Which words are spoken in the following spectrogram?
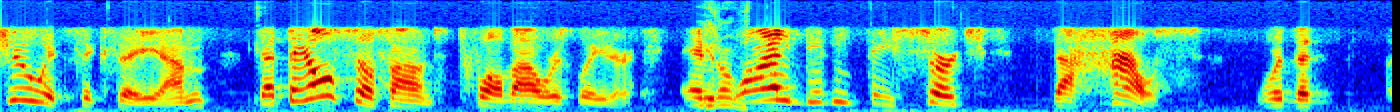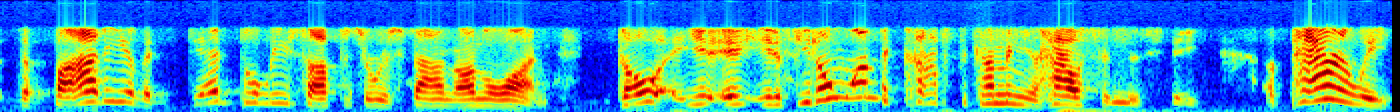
shoe at 6 a.m. that they also found 12 hours later? And why didn't they search the house where the the body of a dead police officer was found on the lawn? Go if you don't want the cops to come in your house in this state. Apparently,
